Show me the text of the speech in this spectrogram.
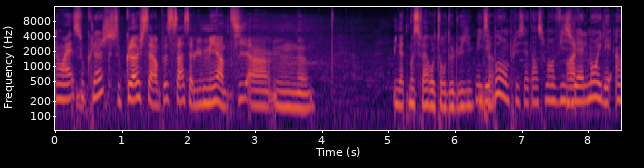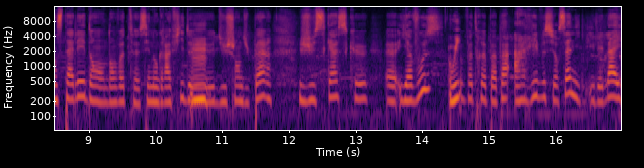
Ouais, sous cloche. sous cloche, c'est un peu ça. Ça lui met un petit un- une une atmosphère autour de lui. Mais il est beau en plus cet instrument visuellement, il est installé dans, dans votre scénographie de- Mm. du chant du père jusqu'à ce que euh, Yavouz, Oui. votre papa, arrive sur scène. Il, il est là, il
